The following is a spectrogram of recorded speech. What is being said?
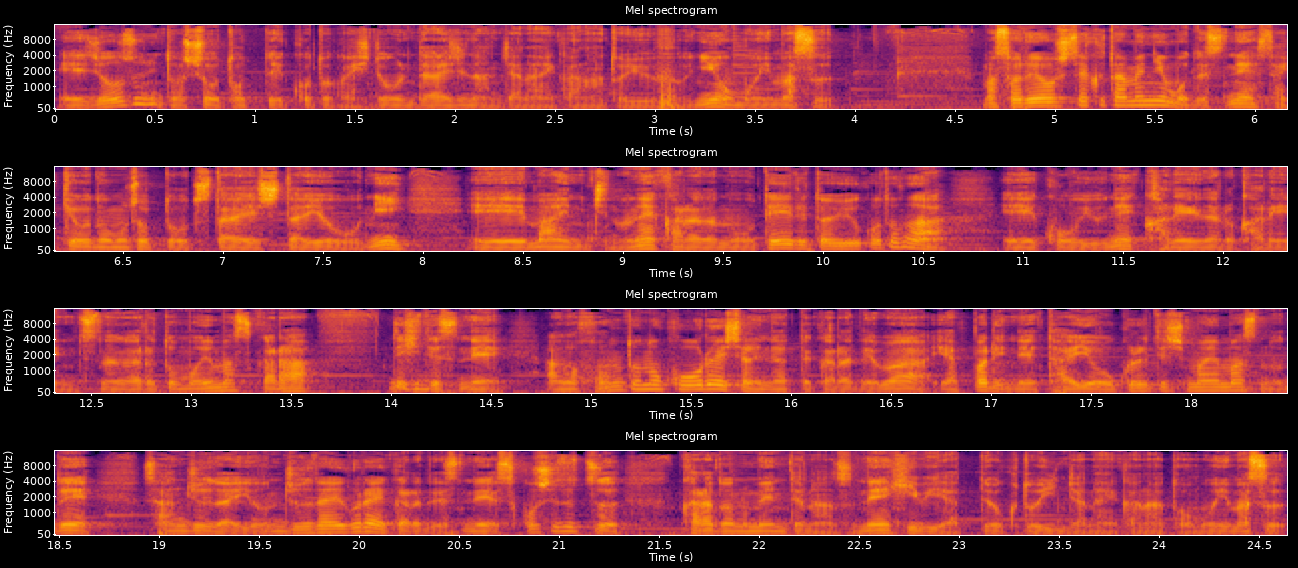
えー、上手に年を取っていくことが非常に大事なんじゃないかなというふうに思います。まあ、それをしていくためにもですね先ほどもちょっとお伝えしたように、えー、毎日のね体のお手入れということが、えー、こういうね華麗なる加齢につながると思いますからぜひですねあの本当の高齢者になってからではやっぱりね対応遅れてしまいますので30代40代ぐらいからですね少しずつ体のメンテナンスね日々やっておくといいんじゃないかなと思います。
